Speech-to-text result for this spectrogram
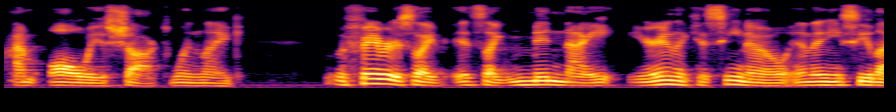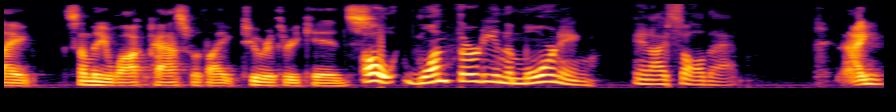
I'm always shocked when like my favorite is like it's like midnight, you're in the casino, and then you see like somebody walked past with like two or three kids. Oh, 1.30 in the morning, and I saw that. I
